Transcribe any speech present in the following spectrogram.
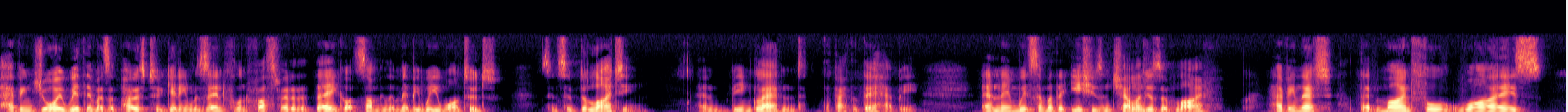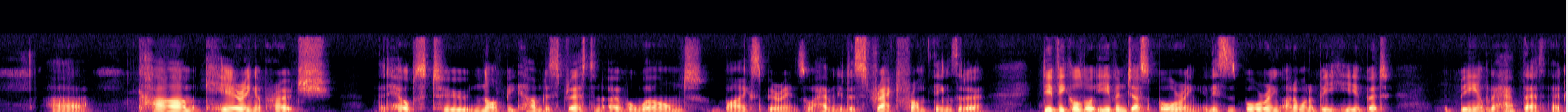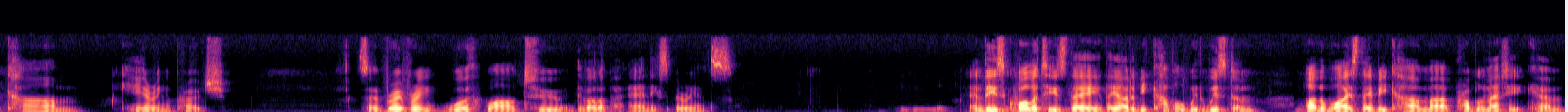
having joy with them as opposed to getting resentful and frustrated that they got something that maybe we wanted, sense of delighting and being gladdened the fact that they're happy. And then with some of the issues and challenges of life, having that that mindful, wise, uh, calm, caring approach that helps to not become distressed and overwhelmed by experience or having to distract from things that are difficult or even just boring. This is boring, I don't want to be here, but being able to have that, that calm, caring approach. So very, very worthwhile to develop and experience. And these qualities, they, they are to be coupled with wisdom, otherwise they become uh, problematic. Um,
